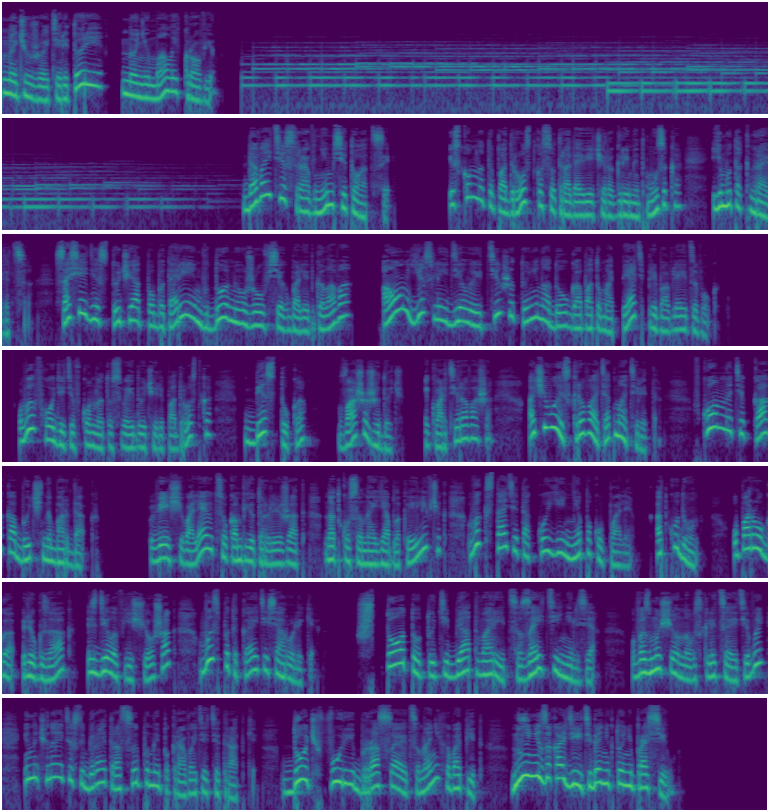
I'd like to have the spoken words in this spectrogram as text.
На чужой территории, но не малой кровью. Давайте сравним ситуации. Из комнаты подростка с утра до вечера гремит музыка, ему так нравится. Соседи стучат по батареям, в доме уже у всех болит голова, а он, если и делает тише, то ненадолго, а потом опять прибавляет звук. Вы входите в комнату своей дочери-подростка без стука, ваша же дочь, и квартира ваша. А чего и скрывать от матери-то? В комнате, как обычно, бардак. Вещи валяются, у компьютера лежат надкусанное яблоко и лифчик. Вы, кстати, такой ей не покупали. Откуда он? У порога рюкзак. Сделав еще шаг, вы спотыкаетесь о ролике. «Что тут у тебя творится? Зайти нельзя!» Возмущенно восклицаете вы и начинаете собирать рассыпанные по кровати тетрадки. Дочь в фурии бросается на них и вопит. «Ну и не заходи, тебя никто не просил!»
